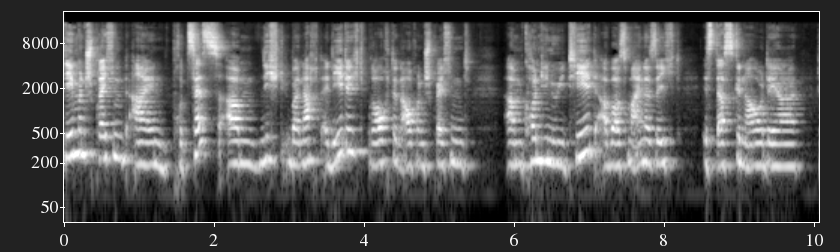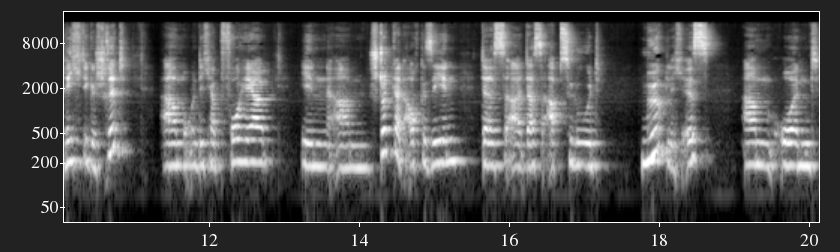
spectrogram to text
dementsprechend ein Prozess, ähm, nicht über Nacht erledigt, braucht dann auch entsprechend ähm, Kontinuität, aber aus meiner Sicht ist das genau der richtige Schritt. Ähm, und ich habe vorher in ähm, Stuttgart auch gesehen, dass äh, das absolut möglich ist ähm, und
